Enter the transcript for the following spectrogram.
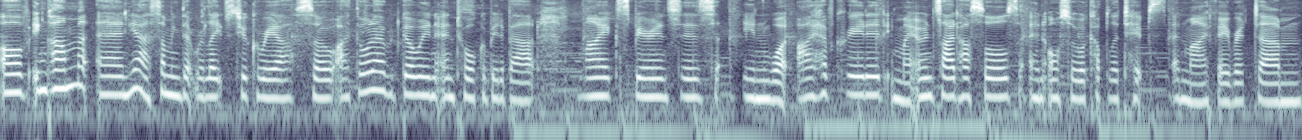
of income and yeah, something that relates to your career. So I thought I would go in and talk a bit about my experiences in what I have created in my own side hustles and also a couple of tips and my favorite um,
